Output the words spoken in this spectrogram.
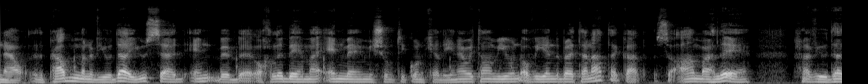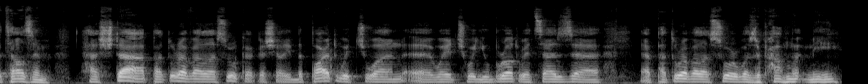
now the problem of Yehuda, you said en ochle behema en mishum tikun keli. Now we're telling you over here in the Bretanata cut. So Amar le. Rav Yehuda tells him, "Hashta patura valasur kakasheli." The part which one, uh, which what you brought, where it says uh, uh patura valasur was a problem with me.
